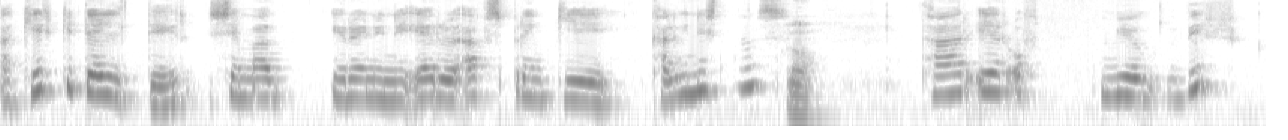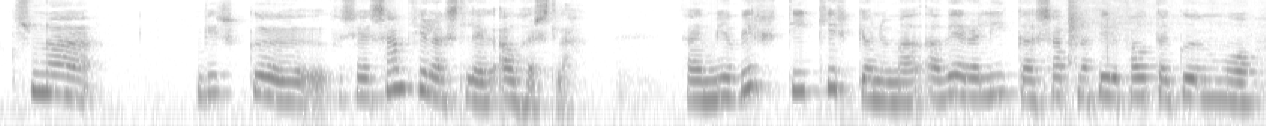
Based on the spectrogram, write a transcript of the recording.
að kirkjudeildir sem að í rauninni eru afsprengi kalvinistmans, já, þar er oft mjög virk svona virku hvað segja, samfélagsleg áhersla það er mjög virkt í kirkjónum að, að vera líka að safna fyrir fátækum og,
